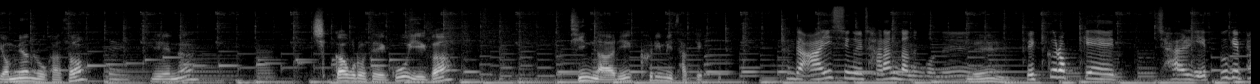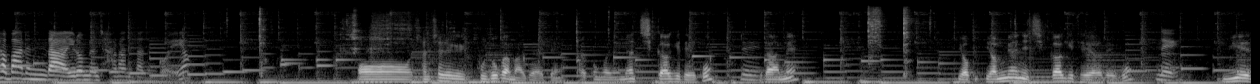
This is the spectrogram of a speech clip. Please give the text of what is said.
옆면으로 가서 네. 얘는 직각으로 되고 얘가 뒷날이 크림이 닿게끔. 근데 아이싱을 잘한다는 거는 네. 매끄럽게 잘 예쁘게 펴바른다 이러면 잘한다는 거예요? 어, 전체적인 구도가 맞아야 돼요. 어떤 거냐면 직각이 되고 네. 그 다음에 옆, 옆면이 직각이 돼야 되고 네. 위에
